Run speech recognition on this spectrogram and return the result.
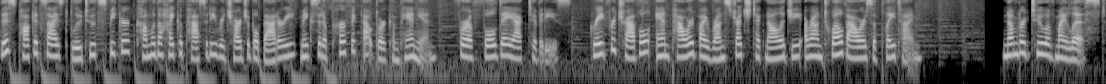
this pocket-sized Bluetooth speaker come with a high-capacity rechargeable battery makes it a perfect outdoor companion for a full-day activities. Great for travel and powered by Run Stretch technology around 12 hours of playtime. Number 2 of my list.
